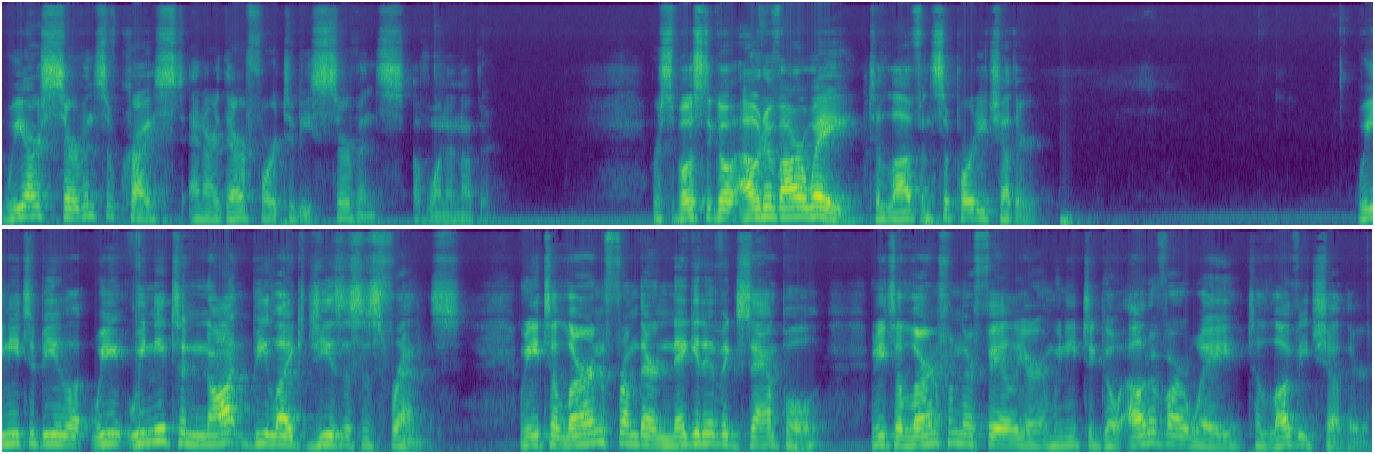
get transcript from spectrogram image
We are servants of Christ and are therefore to be servants of one another. We're supposed to go out of our way to love and support each other. We need to be we, we need to not be like Jesus' friends. We need to learn from their negative example. We need to learn from their failure and we need to go out of our way to love each other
